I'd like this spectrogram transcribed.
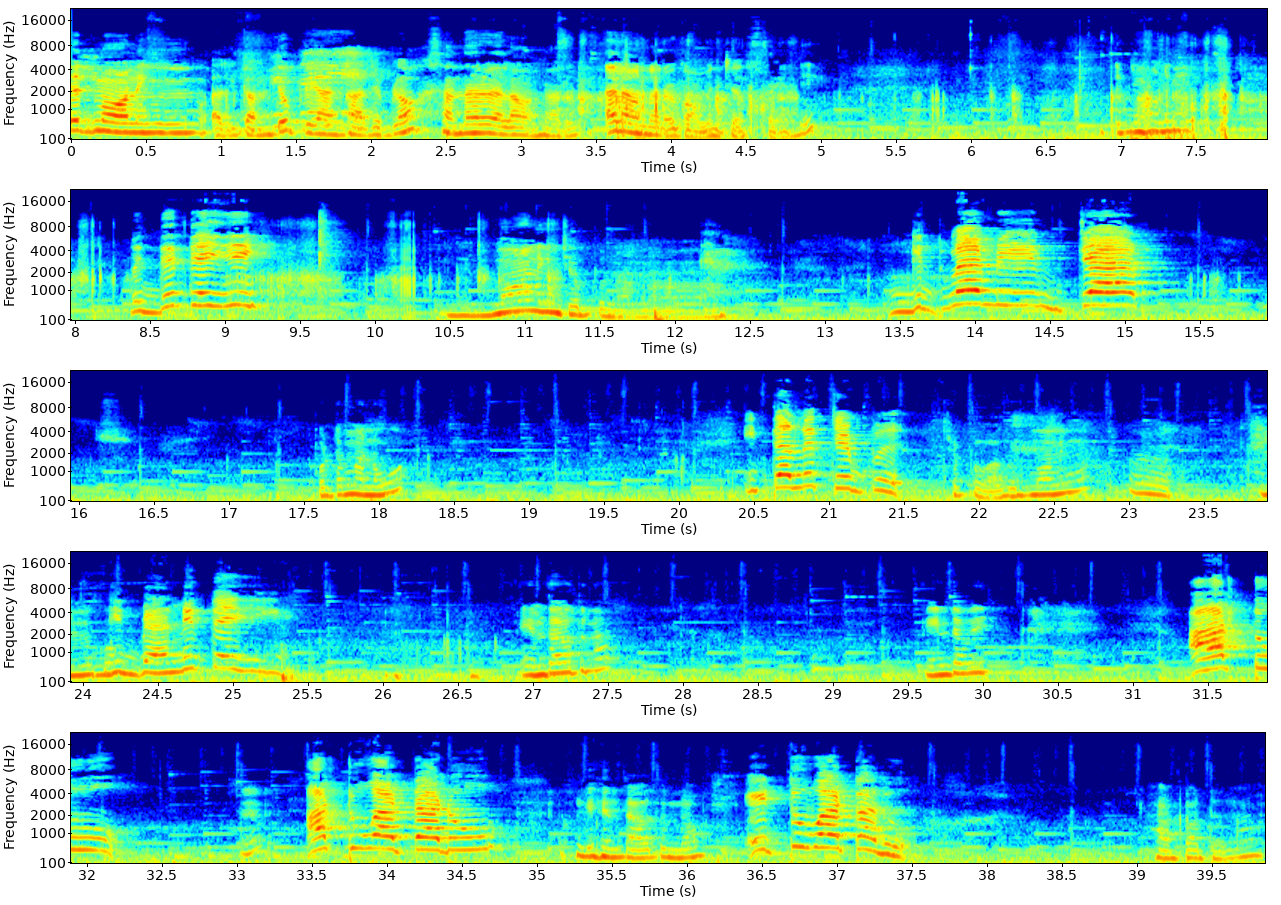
Good morning welcome to Priyankaji blogs అందరూ ఎలా ఉన్నారు? ఎలా ఉన్నారో కామెంట్ చేసేయండి గుడ్ మార్నింగ్ గుడ్ మార్నింగ్ చెప్పు నాన్న. పుట్టమ్మ నువ్వు. చెప్పు. చెప్పవా? గుడ్ మార్నింగ్ ఎందుకు? గిబ్బని ఏంటవి? అటు? అటు పట్టాడు ఏం తాగుతున్నావు? ఇటు హాట్ వాటరా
